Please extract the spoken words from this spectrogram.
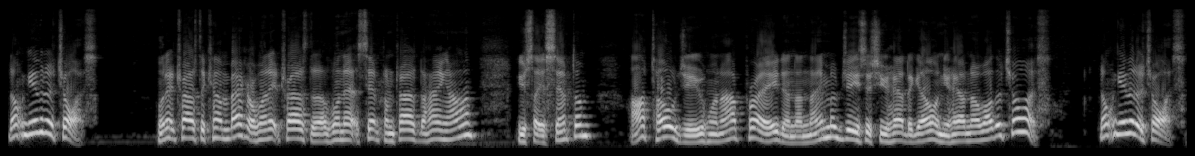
Don't give it a choice. When it tries to come back or when it tries to, when that symptom tries to hang on, you say, Symptom, I told you when I prayed in the name of Jesus you had to go and you have no other choice. Don't give it a choice.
